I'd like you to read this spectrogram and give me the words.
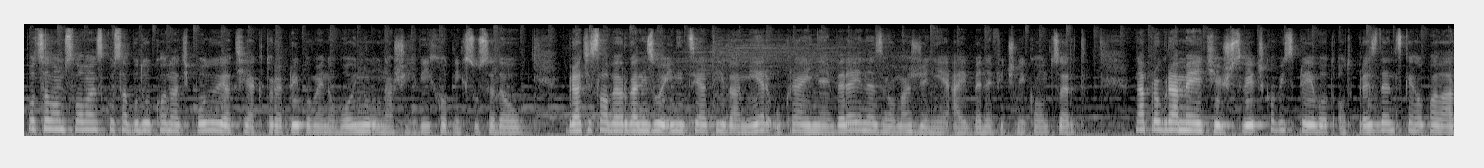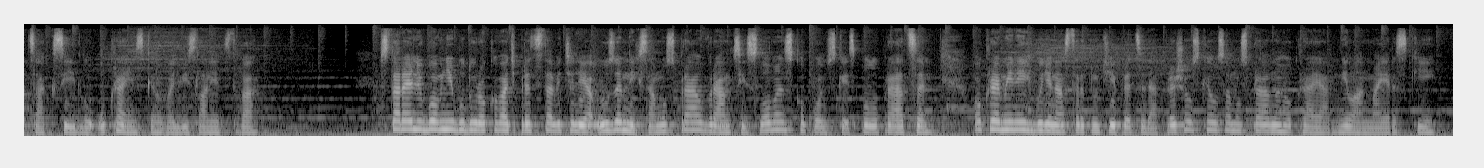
Po celom Slovensku sa budú konať podujatia, ktoré pripomenú vojnu u našich východných susedov. V Bratislave organizuje iniciatíva Mier Ukrajine verejné zhromaždenie aj benefičný koncert. Na programe je tiež sviečkový sprievod od prezidentského paláca k sídlu ukrajinského veľvyslanectva. V Starej Ľubovni budú rokovať predstavitelia územných samozpráv v rámci slovensko-poľskej spolupráce. Okrem iných bude na stretnutí predseda Prešovského samozprávneho kraja Milan Majerský.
